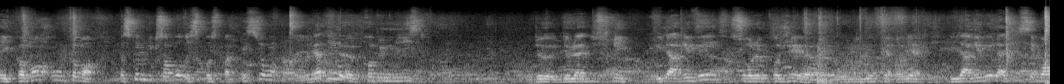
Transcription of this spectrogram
Et comment ou comment? Parce que le Luxembourg, il ne se pose pas de questions. Regardez le Premier ministre de, de l'industrie. Il est arrivé sur le projet euh, au niveau ferroviaire. Il est arrivé, il a dit c'est bon,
